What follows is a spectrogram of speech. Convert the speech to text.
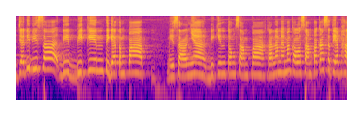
jadi bisa dibikin tiga tempat misalnya bikin tong sampah. Karena memang kalau sampah kan setiap hari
